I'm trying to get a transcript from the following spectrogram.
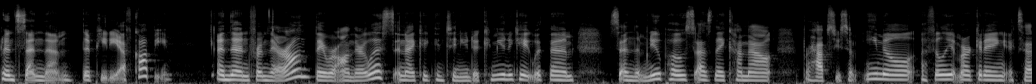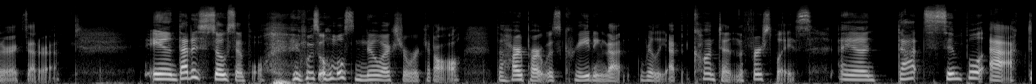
and send them the PDF copy. And then from there on, they were on their list, and I could continue to communicate with them, send them new posts as they come out, perhaps do some email, affiliate marketing, etc., etc. And that is so simple. It was almost no extra work at all. The hard part was creating that really epic content in the first place. And that simple act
